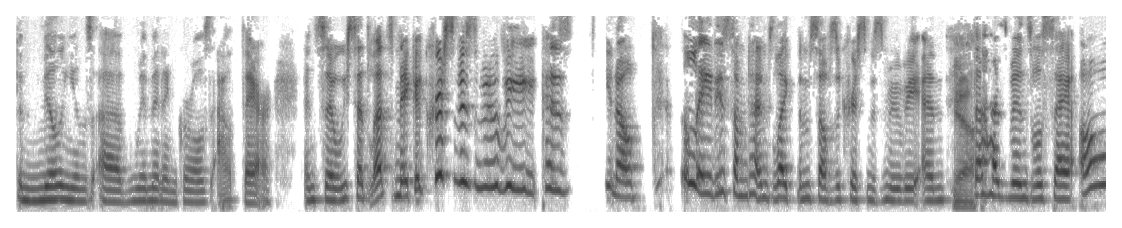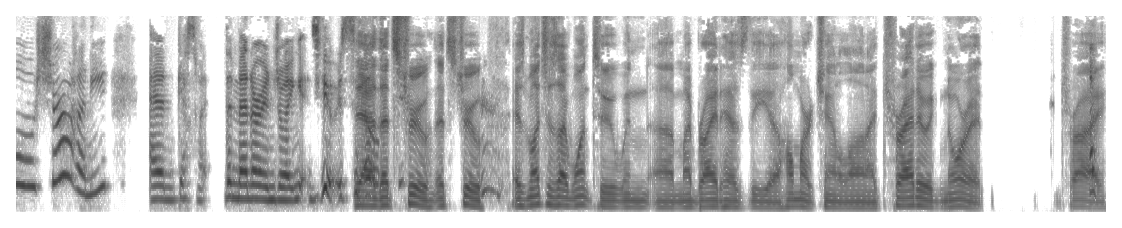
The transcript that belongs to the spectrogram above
the millions of women and girls out there. And so we said, let's make a Christmas movie because, you know, the ladies sometimes like themselves a Christmas movie and Yeah. the husbands will say, oh, sure, honey. And guess what? The men are enjoying it too. So yeah, that's true. That's true. As much as I want to, when uh, my bride has the uh, Hallmark channel on, I try to ignore it. Try,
